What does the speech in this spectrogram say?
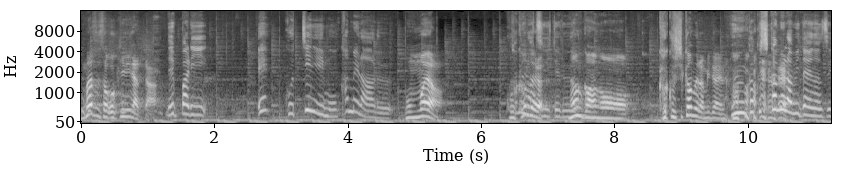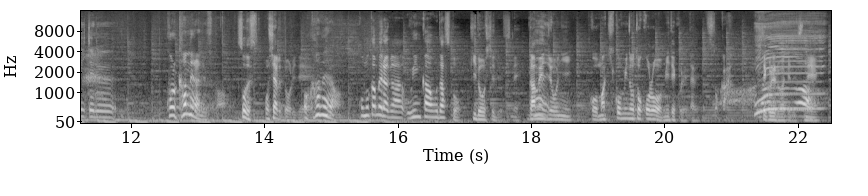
まずそこ気になった。出っ張りえこっちにもカメラある？ほんまや。これカメララついてる。なんかあの隠しカメラみたいな、うん隠しカメラみたいなのついてる。これカメラですか？そうです。おっしゃる通りで。あ。カメラ。このカメラがウインカーを出すと起動してですね、画面上にこう巻き込みのところを見てくれたりですとかしてくれるわけですね。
